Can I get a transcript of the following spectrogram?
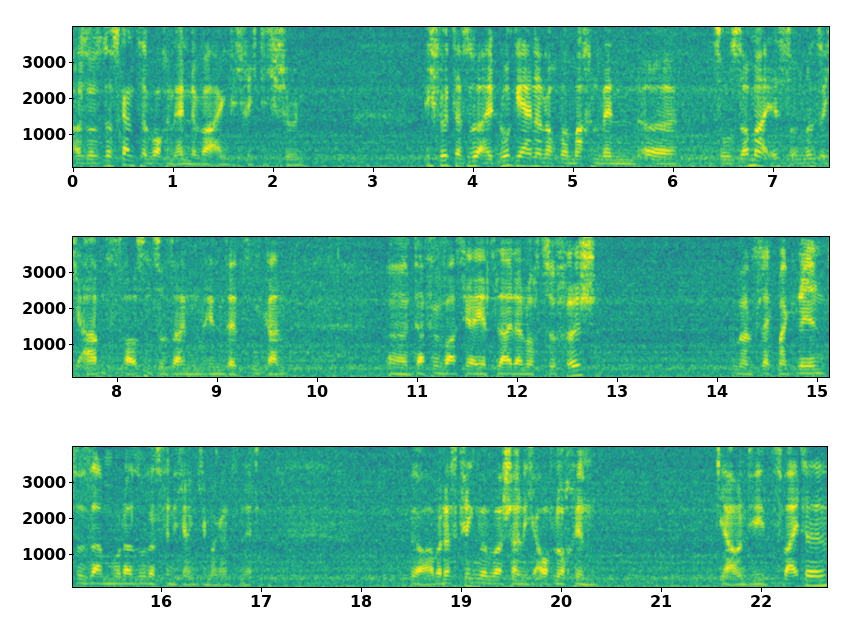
also das ganze Wochenende war eigentlich richtig schön. Ich würde das nur halt nur gerne noch mal machen, wenn äh, so Sommer ist und man sich abends draußen zusammen hinsetzen kann. Äh, dafür war es ja jetzt leider noch zu frisch und dann vielleicht mal grillen zusammen oder so. Das finde ich eigentlich immer ganz nett. Ja, aber das kriegen wir wahrscheinlich auch noch hin. Ja, und die zweite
